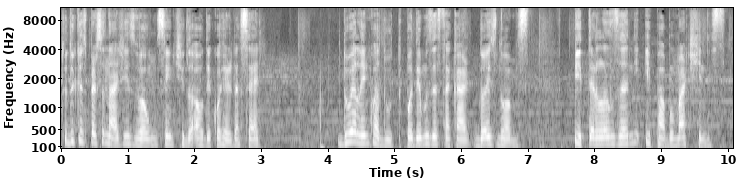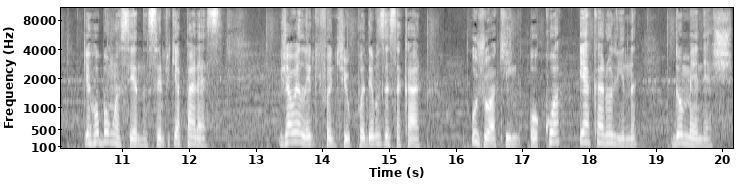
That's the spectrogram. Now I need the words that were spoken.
tudo que os personagens vão sentindo ao decorrer da série. Do elenco adulto, podemos destacar dois nomes, Peter Lanzani e Pablo Martinez, que roubam a cena sempre que aparece. Já o elenco infantil, podemos destacar o Joaquim Oqua e a Carolina Domenech,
